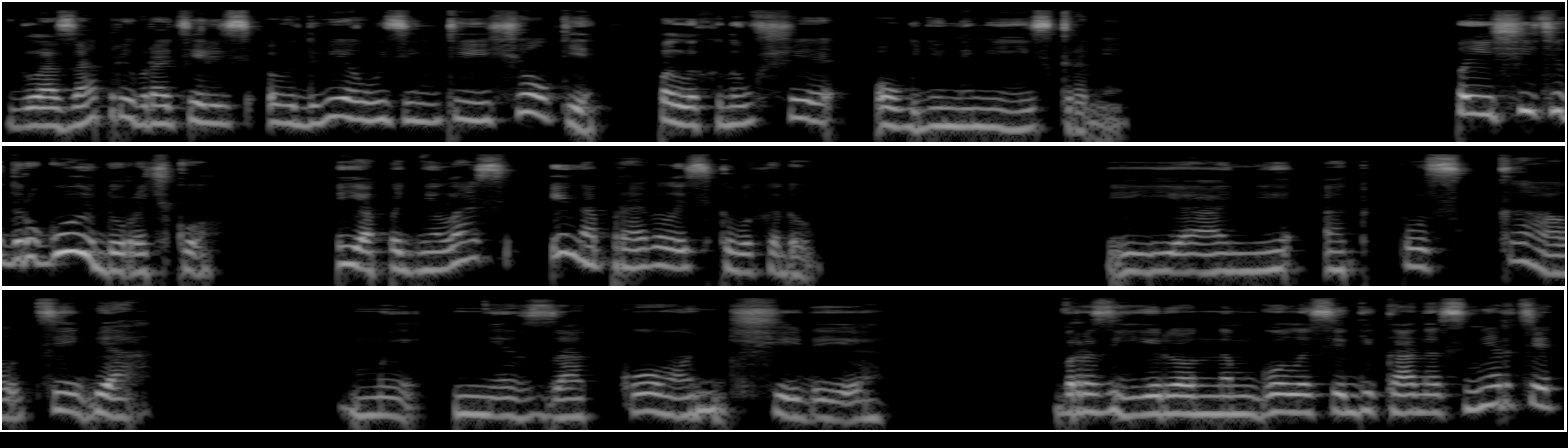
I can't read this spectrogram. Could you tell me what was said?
Глаза превратились в две узенькие щелки, полыхнувшие огненными искрами. «Поищите другую дурочку!» Я поднялась и направилась к выходу. «Я не отпускал тебя. Мы не закончили». В разъяренном голосе декана смерти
